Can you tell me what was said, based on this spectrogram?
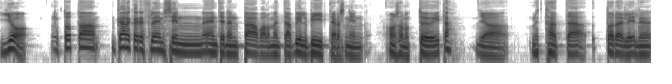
Joo, tota, Calgary Flamesin entinen päävalmentaja Bill Beaters, niin on saanut töitä. Ja nyt tämä todellinen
